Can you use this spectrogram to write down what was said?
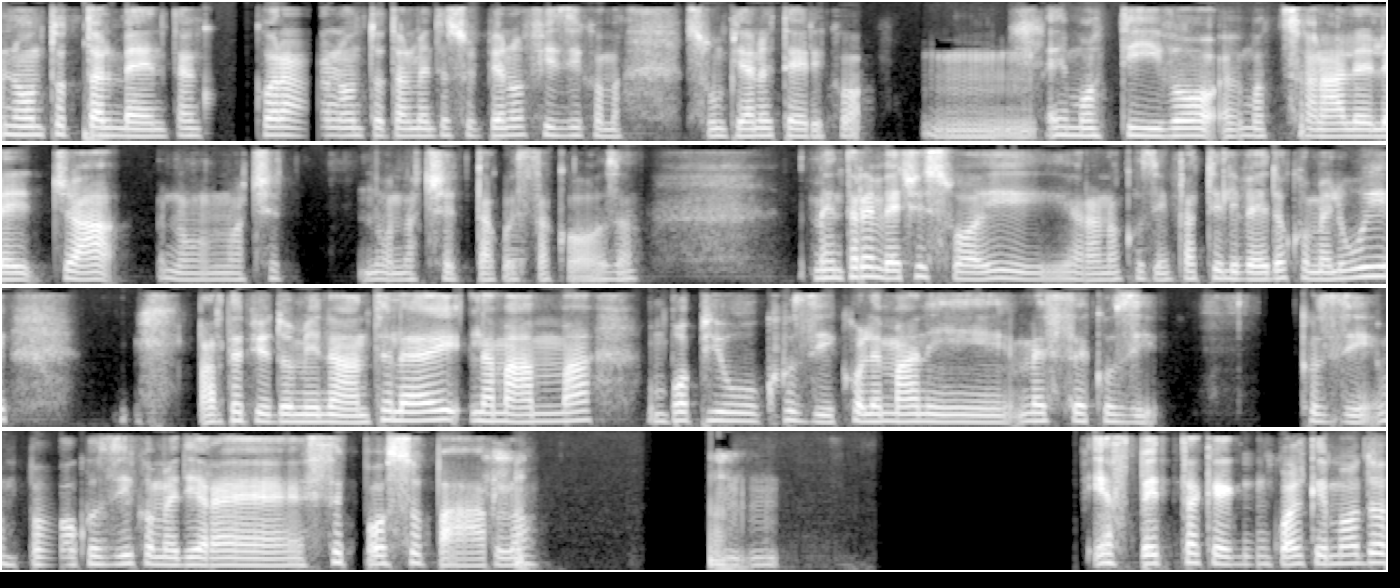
Non totalmente, ancora non totalmente sul piano fisico, ma su un piano eterico, mh, mm, emotivo, emozionale, lei già non, accetta, non accetta questa cosa. Mentre invece i suoi erano così, infatti li vedo come lui parte più dominante, lei, la mamma, un po' più così, con le mani messe così, Così, un po' così come dire se posso parlo. Mm. E aspetta che in qualche modo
